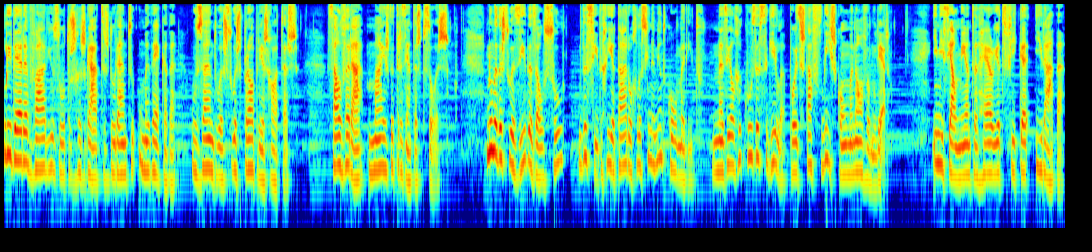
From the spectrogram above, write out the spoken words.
Lidera vários outros resgates durante uma década, usando as suas próprias rotas. Salvará mais de 300 pessoas. Numa das suas idas ao sul, decide reatar o relacionamento com o marido, mas ele recusa segui-la, pois está feliz com uma nova mulher. Inicialmente, Harriet fica irada,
